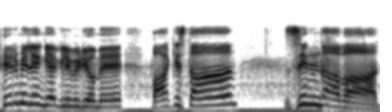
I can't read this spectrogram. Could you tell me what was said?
फिर मिलेंगे अगली वीडियो में। पाकिस्तान जिंदाबाद।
